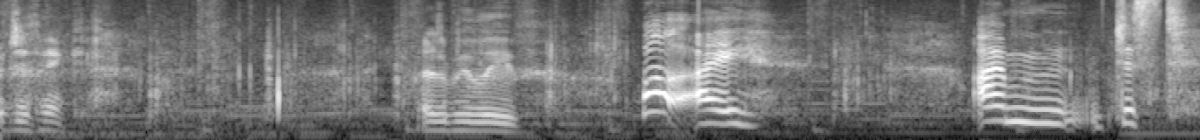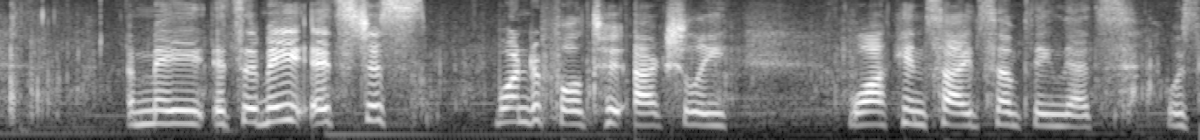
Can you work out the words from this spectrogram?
What'd you think? As we leave. Well, I, I'm just amazed. It's ama- It's just wonderful to actually walk inside something that's was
